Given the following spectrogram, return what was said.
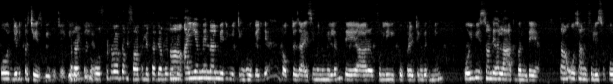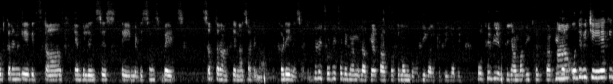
ਉਹ ਜਿਹੜੀ ਪਰਚੇਜ਼ ਵੀ ਹੋ ਜਾਏਗੀ local ਪ੍ਰਾਈਵੇਟ level। ਹਸਪੀਟਲਾਂ ਦਾ ਵੀ ਸਾਥ ਲਿੱਤਾ ਜਾਵੇਗਾ ਹਾਂ ਆਈਐਮਏ ਨਾਲ ਮੇਰੀ ਮੀਟਿੰਗ ਹੋ ਗਈ ਹੈ। ਡਾਕਟਰਸ ਆਏ ਸੀ ਮੈਨੂੰ ਮਿਲਣ ਦੇ ਆਰ ਫੁੱਲੀ ਕੋਆਪਰੇਟਿੰਗ ਵਿਦ ਮੀ ਕੋਈ ਵੀ ਇਸ ਤਰ੍ਹਾਂ ਦੇ ਹਾਲਾਤ ਬੰਦੇ ਆ ਤਾਂ ਉਹ ਸਾਨੂੰ ਫੁੱਲੀ ਸਪੋਰਟ ਕਰਨਗੇ ਵਿਦ ਸਟਾਫ ਐਂਬੂਲੈਂਸਸ ਤੇ ਮੈਡੀਸਿਨਸ ਬੈਡਸ ਸਭ ਤਰ੍ਹਾਂ ਦੇ ਨਾਲ ਸਾਡੇ ਨਾਲ ਖੜੇ ਨੇ ਸਾਡੇ। ਜਿਹੜੇ ਛੋਟੇ ਛੋਟੇ ਮੈਮ ਇਲਾਕੇ ਖਾਸ ਤੌਰ ਤੇ ਮਮਦੂਰ ਦੀ ਗੱਲ ਕੀਤੀ ਜਾਵੇ ਉੱਥੇ ਵੀ ਇੰਤਜ਼ਾਮਾਂ ਦੀ ਕਾਫੀ ਹਾਂ ਉਹਦੇ ਵਿੱਚ ਇਹ ਹੈ ਕਿ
